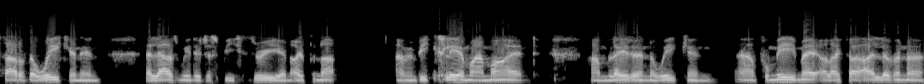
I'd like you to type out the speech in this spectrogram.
start of the week, and then allows me to just be free and open up I mean, be clear in my mind um, later in the week. And uh, for me, mate, I like I, I, live in a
